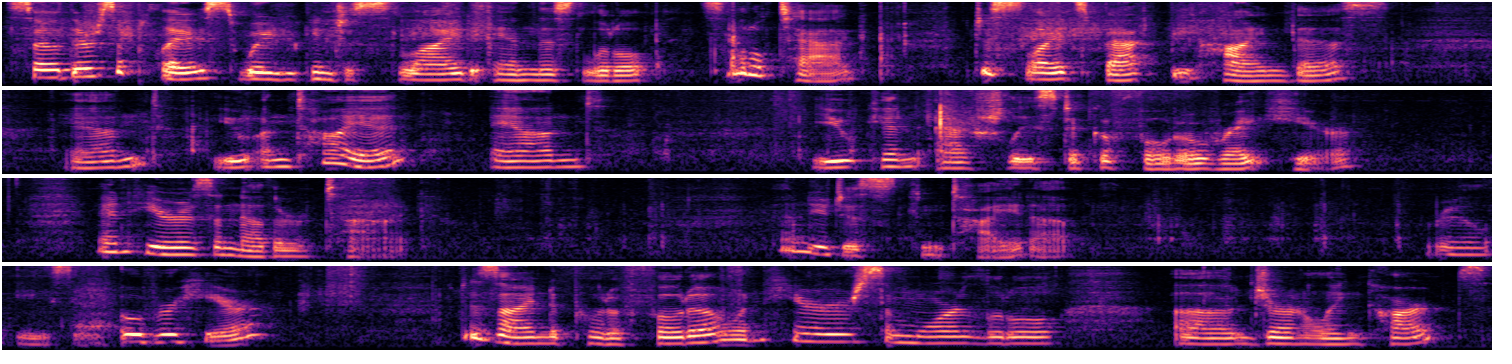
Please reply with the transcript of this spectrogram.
So there's a place where you can just slide in this little it's a little tag. Just slides back behind this and you untie it and you can actually stick a photo right here. And here is another tag. And you just can tie it up. Real easy. Over here, designed to put a photo, and here are some more little uh, journaling cards.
